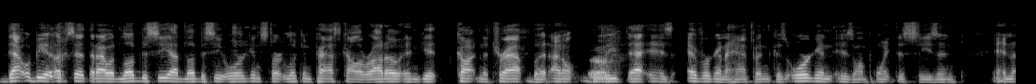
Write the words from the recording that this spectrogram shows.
That would be an upset that I would love to see. I'd love to see Oregon start looking past Colorado and get caught in a trap, but I don't believe that is ever going to happen because Oregon is on point this season. And,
